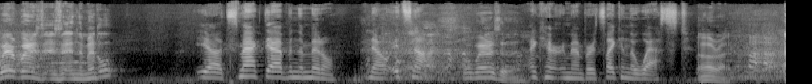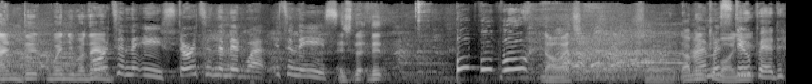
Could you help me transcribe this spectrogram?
Where, where is it? Is it in the middle? Yeah, it's smack dab in the middle. No, it's not. Well, where is it then? I can't remember. It's like in the west. All right. And when you were there. Or it's in the east. Or it's in the Midwest. It's in the east. it's the, the. No, it's, it's all right. I mean, I'm come a on. you- stupid.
